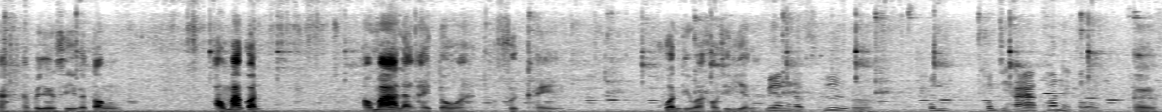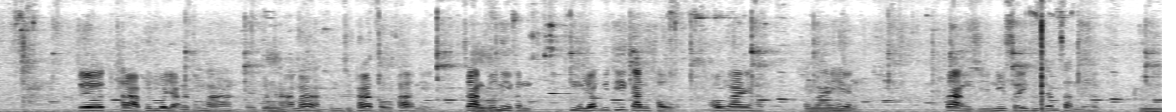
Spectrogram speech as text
นะถ้าไปจังสี่ก็ต้องเอามาก่อน เอามาแล้วให้โตฝึกให้ควรที่ว่าเขาสิเลี้ยงอะแม่นครับ คือเออ ผมผมสิหาควันให้เขาเออ แต่ถ้าเพิ่นบ่อยากให้ผมหาแต่เพิ่นอืมหามาผมสิพาเขาพระนี่ สร้างอืม ตัวนี้กันหูยักวิธีการเขาเอาง่ายครับเอาง่ายอืมแห้งสร้างสินิสัยคือแซมสันเลยครับ อืม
